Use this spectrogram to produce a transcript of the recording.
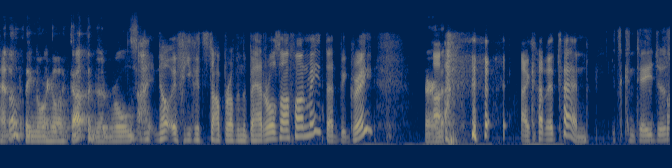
I don't think Norhill got the good rolls. I know if you could stop rubbing the bad rolls off on me, that'd be great. Fair uh, enough. I got a ten. It's contagious.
